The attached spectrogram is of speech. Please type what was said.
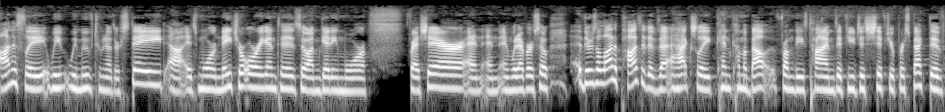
honestly, we, we moved to another state. Uh, it's more nature oriented. So I'm getting more, fresh air and, and, and whatever. So there's a lot of positives that actually can come about from these times if you just shift your perspective.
